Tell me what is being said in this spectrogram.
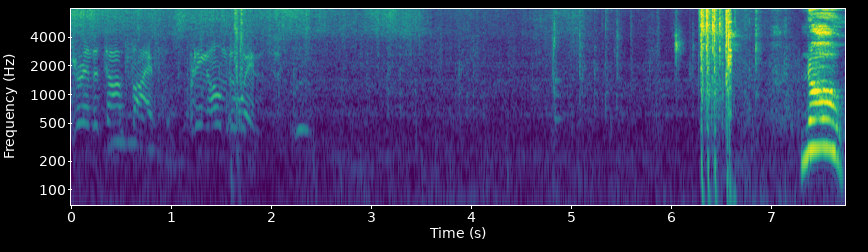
You're in the top 5. Bring home the wins. No!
